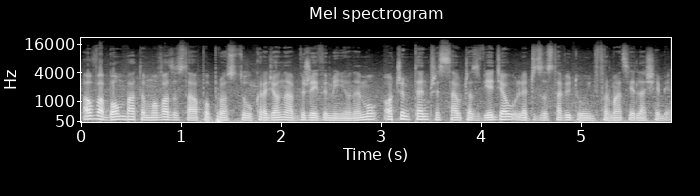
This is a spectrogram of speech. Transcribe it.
a owa bomba atomowa została po prostu ukradziona wyżej wymienionemu, o czym ten przez cały czas wiedział, lecz zostawił tu informację dla siebie.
